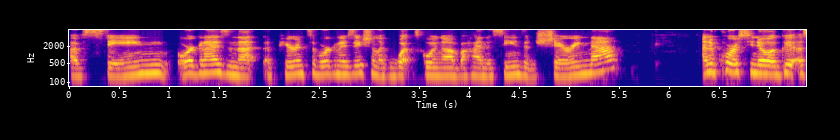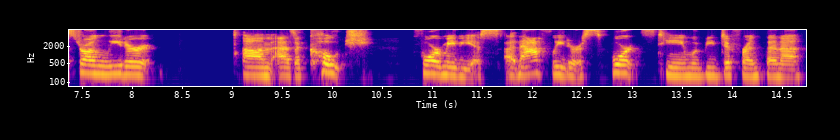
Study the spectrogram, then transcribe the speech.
of staying organized and that appearance of organization, like what's going on behind the scenes and sharing that. And of course you know a good a strong leader um, as a coach for maybe a an athlete or a sports team would be different than a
